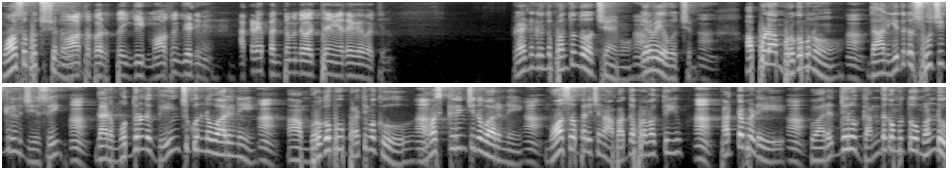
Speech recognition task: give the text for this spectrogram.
మోసపుచ్చుచున్నది. మోసపరుస్తూ ఈ మోసం చేయడమే అక్కడే పంతొమ్మిదవ అధ్యాయం ఇరవై వచ్చిన ప్రయత్న గ్రంథం పంతొమ్మిదో అధ్యాయము ఇరవై వచ్చును అప్పుడు ఆ మృగమును దాని ఎదుట సూచిక్రియలు చేసి దాని ముద్రను వేయించుకున్న వారిని ఆ, మృగపు ప్రతిమకు నమస్కరించిన వారిని. మోసపరిచిన అబద్ధ ప్రవక్తయు పట్టబడి వారిద్దరూ గంధకముతో మండు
